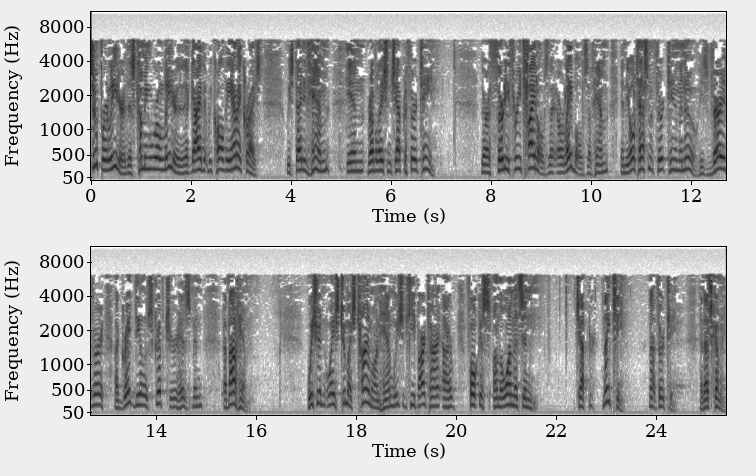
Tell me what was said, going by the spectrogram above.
super leader, this coming world leader, the guy that we call the Antichrist. We studied him in Revelation chapter 13. There are 33 titles that, or labels of him in the Old Testament, 13 in the New. He's very, very, a great deal of scripture has been about him. We shouldn't waste too much time on him. We should keep our time, our focus on the one that's in chapter 19, not 13. And that's coming.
